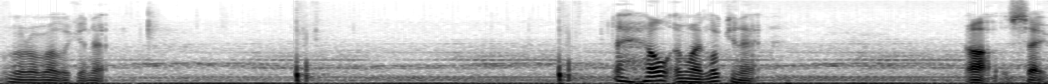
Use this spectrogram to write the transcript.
What am I looking at? What the hell am I looking at? Ah, oh, safe,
